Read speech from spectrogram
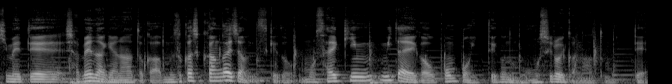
決めて喋んなきゃなとか難しく考えちゃうんですけどもう最近見た映画をポンポン言っていくのも面白いかなと思って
